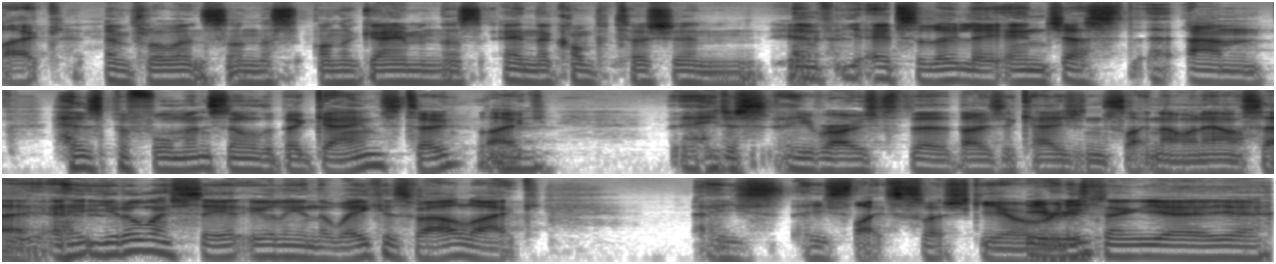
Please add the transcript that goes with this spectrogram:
Like, Influence on this, on the game and this, and the competition. Yeah. and, yeah, absolutely, and just um, his performance in all the big games too. Like, he just he rose to the, those occasions like no one else. Eh? And you'd almost see it early in the week as well. Like, he's he's like switched gear already. Everything, yeah, yeah.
